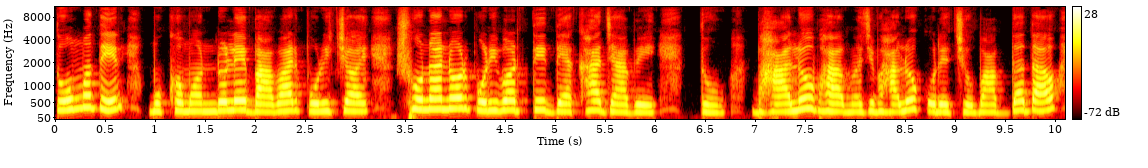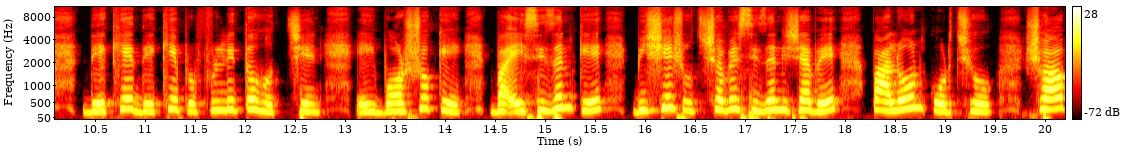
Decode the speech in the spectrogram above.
তোমাদের মুখমণ্ডলে বাবার পরিচয় শোনানোর পরিবর্তে দেখা যাবে। তো ভালো যে ভালো করেছ। বাপদাদাও দেখে দেখে প্রফুল্লিত হচ্ছেন। এই বর্ষকে বা এই সিজনকে বিশেষ উৎসবের সিজন হিসাবে পালন করছ। সব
